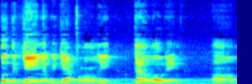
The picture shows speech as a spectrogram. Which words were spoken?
the, the gain that we get from only downloading um,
